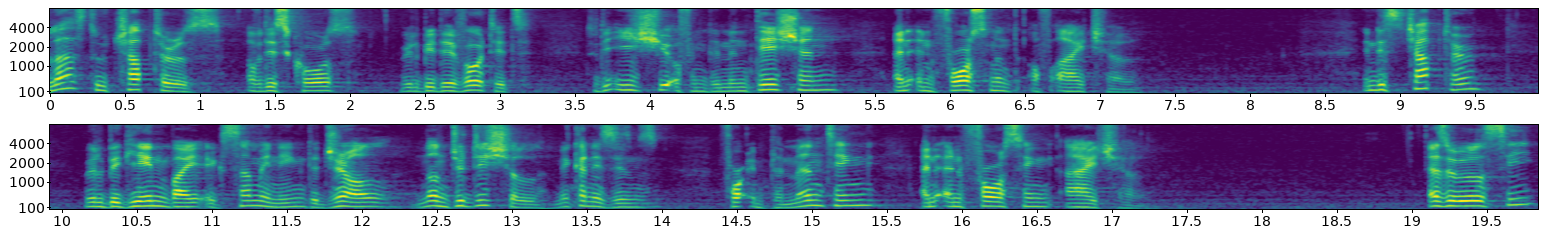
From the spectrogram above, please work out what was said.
last two chapters of this course will be devoted to the issue of implementation and enforcement of IHL. In this chapter, we'll begin by examining the general non-judicial mechanisms for implementing and enforcing IHL. As we will see,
